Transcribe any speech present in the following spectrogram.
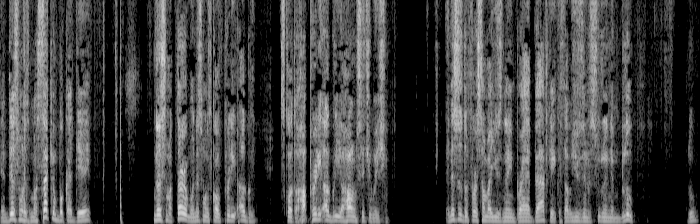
And this one is my second book I did. No, this is my third one. This one is called Pretty Ugly. It's called The Pretty Ugly, Harlem Situation. And this is the first time I used the name Brad Bathgate because I was using the pseudonym Blue. Blue.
